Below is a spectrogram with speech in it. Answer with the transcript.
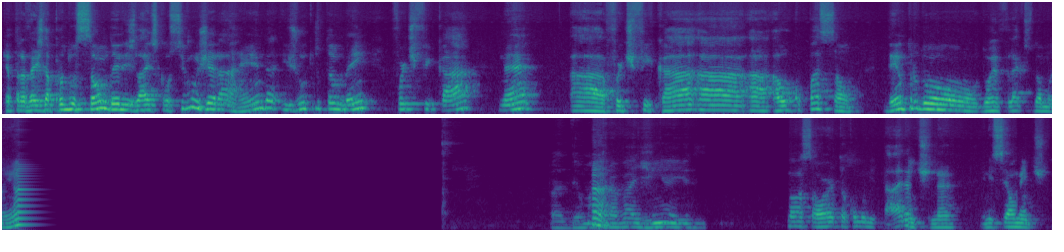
que através da produção deles lá eles consigam gerar renda e junto também fortificar, né, a fortificar a, a, a ocupação. Dentro do, do reflexo do amanhã, Deu uma ah, travadinha aí. Nossa horta comunitária, né? Inicialmente.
